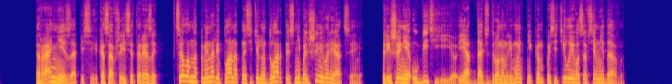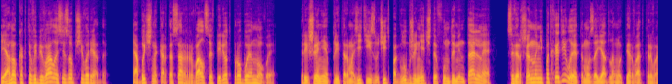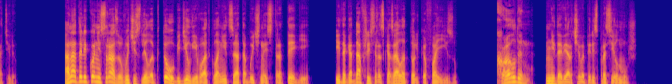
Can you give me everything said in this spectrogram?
Ранние записи, касавшиеся Терезы, в целом напоминали план относительно Дуарте с небольшими вариациями. Решение убить ее и отдать дронам-ремонтникам посетило его совсем недавно. И оно как-то выбивалось из общего ряда. Обычно Картасар рвался вперед, пробуя новое. Решение притормозить и изучить поглубже нечто фундаментальное совершенно не подходило этому заядлому первооткрывателю. Она далеко не сразу вычислила, кто убедил его отклониться от обычной стратегии, и, догадавшись, рассказала только Фаизу. «Холден?» — недоверчиво переспросил муж.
